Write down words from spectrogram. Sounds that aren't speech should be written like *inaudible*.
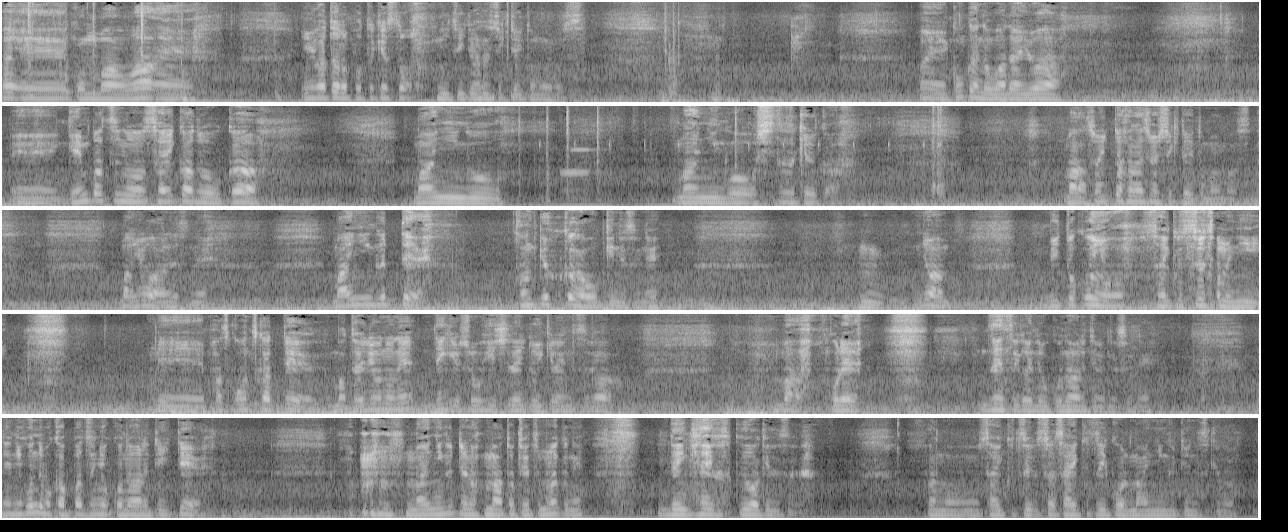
はい、えー、こんばんは、えー、夕方のポッドキャストについて話していきたいと思います。えー、今回の話題は、えー、原発の再稼働か、マイニングを、マイニングをし続けるか、まあそういった話をしていきたいと思います。まあ要はあれですね、マイニングって、環境負荷が大きいんですよね。うん。要はビットコインを採掘するために、えーパソコンを使って、まあ、大量のね電気を消費しないといけないんですがまあこれ全世界で行われてるんですよね。で日本でも活発に行われていて *clears throat* マイニングっていうのはまあとてつもなくね電気代が食うわけです。あの採掘採掘イコールマイニングって言うんですけど。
